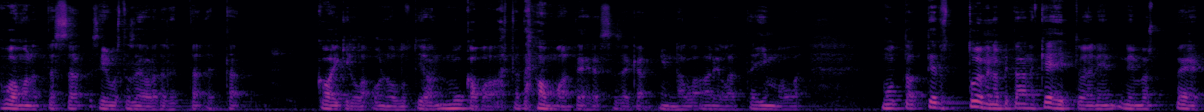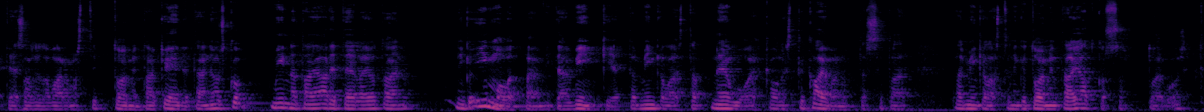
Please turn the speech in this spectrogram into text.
huomannut tässä sivusta seurata, että, että kaikilla on ollut ihan mukavaa tätä hommaa tehdessä sekä Minnalla, Arilla että Immalla. Mutta tietysti toiminnan pitää aina kehittyä, niin, niin myös PT-salilla varmasti toimintaa kehitetään. Niin olisiko Minna tai Ari teillä jotain niin Immolle päin mitään vinkkiä, että minkälaista neuvoa ehkä olisitte kaivannut tässä tai, tai minkälaista niin toimintaa jatkossa toivoisitte?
